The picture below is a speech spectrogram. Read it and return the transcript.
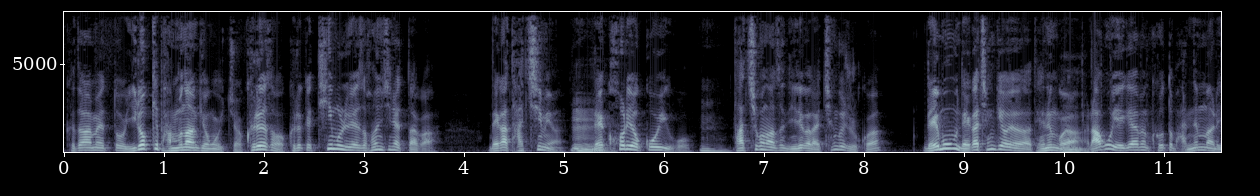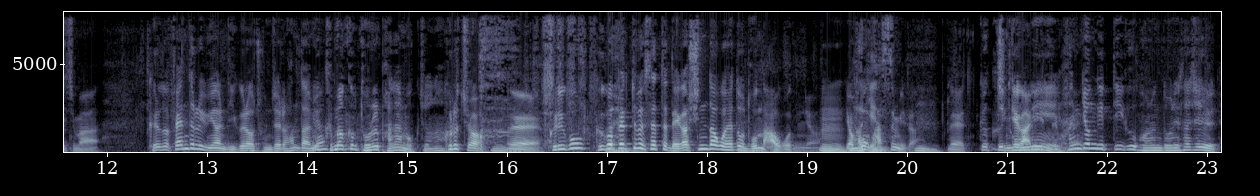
그 다음에 또 이렇게 반문하는 경우 있죠. 그래서 그렇게 팀을 위해서 헌신했다가 내가 다치면 음. 내 커리어 꼬이고 다치고 나서 니네가 날 챙겨줄 거야? 내 몸은 내가 챙겨야 되는 거야. 음. 라고 얘기하면 그것도 맞는 말이지만 그래도 팬들을 위한 리그라고 존재를 한다면 그만큼 돈을 받아 먹잖아. 그렇죠. 네. 그리고 그거 back-to-back 세트 내가 쉰다고 해도 돈 나오거든요. 음, 연봉 하긴. 받습니다. 음. 네. 그러니까 그 돈이. 한 경기 뛰고 버는 돈이 사실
